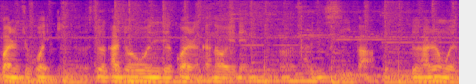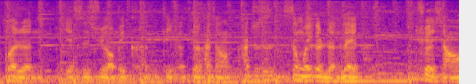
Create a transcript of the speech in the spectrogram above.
怪人就会赢了，所以他就会为那些怪人感到有点呃疼惜吧。所以他认为怪人也是需要被肯定的，所以他想他就是身为一个人类，却想要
